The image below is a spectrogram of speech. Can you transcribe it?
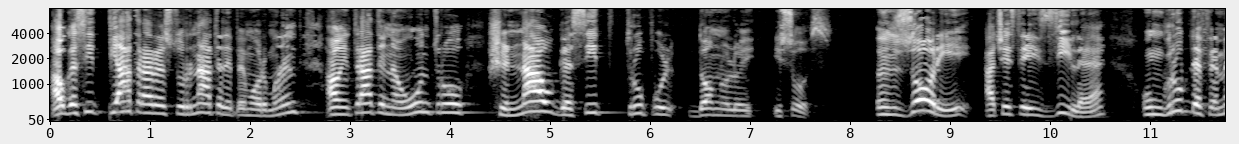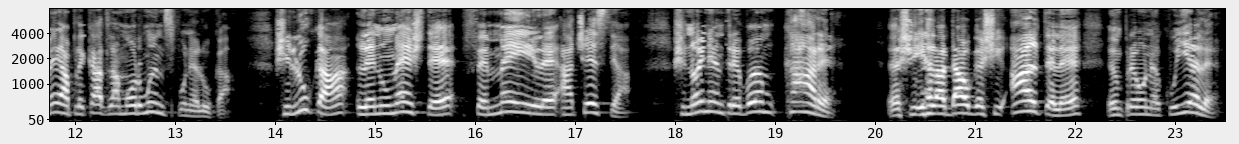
Au găsit piatra răsturnată de pe mormânt, au intrat înăuntru și n-au găsit trupul Domnului Isus. În zorii acestei zile, un grup de femei a plecat la mormânt, spune Luca. Și Luca le numește femeile acestea. Și noi ne întrebăm care. Și el adaugă și altele împreună cu ele.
